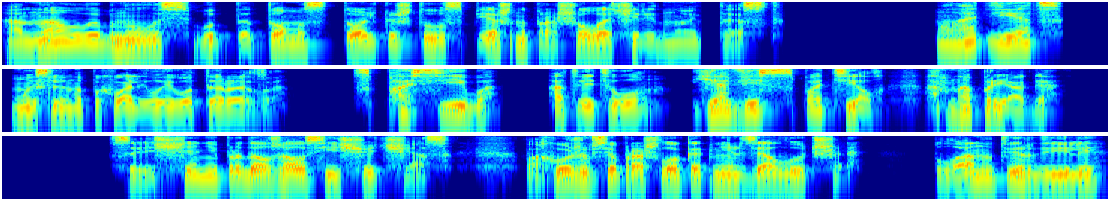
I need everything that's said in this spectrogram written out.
Она улыбнулась, будто Томас только что успешно прошел очередной тест. «Молодец», — мысленно похвалила его Тереза. «Спасибо», — ответил он. «Я весь вспотел от напряга». Совещание продолжалось еще час. Похоже, все прошло как нельзя лучше. План утвердили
